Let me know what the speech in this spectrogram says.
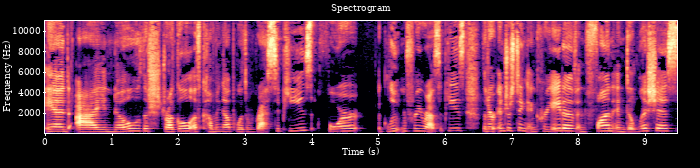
and I know the struggle of coming up with recipes for gluten free recipes that are interesting and creative and fun and delicious,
